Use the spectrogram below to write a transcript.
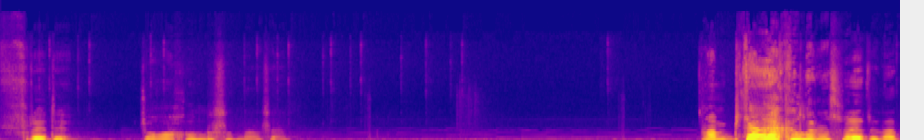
Freddy çok akıllısın lan sen. Lan bir tane akıllınız Freddy lan.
